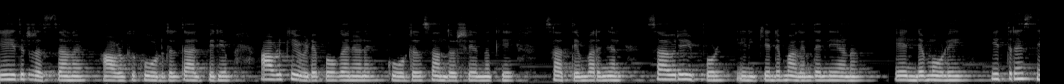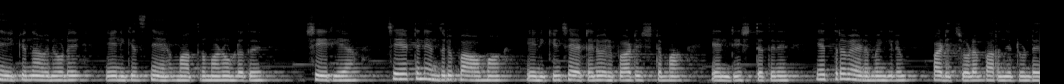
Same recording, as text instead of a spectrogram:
ഏത് ഡ്രസ്സാണ് അവൾക്ക് കൂടുതൽ താല്പര്യം? അവൾക്ക് എവിടെ പോകാനാണ് കൂടുതൽ സന്തോഷം എന്നൊക്കെ? സത്യം പറഞ്ഞാൽ സൗരവ് ഇപ്പോൾ എനിക്ക് എന്റെ മകൻ തന്നെയാണ്. എന്റെ മോളെ ഇത്രയും സ്നേഹിക്കുന്ന അവനോട് എനിക്ക് സ്നേഹം മാത്രമാണുള്ളത്. ശരിയാ ചേട്ടൻ എന്തൊരു പാവമാ. എനിക്കും ചേട്ടനെ ഒരുപാട് ഇഷ്ടമാ. എന്റെ ഇഷ്ടത്തിന് എത്ര വേണമെങ്കിലും പഠിച്ചോളം പറഞ്ഞിട്ടുണ്ട്.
